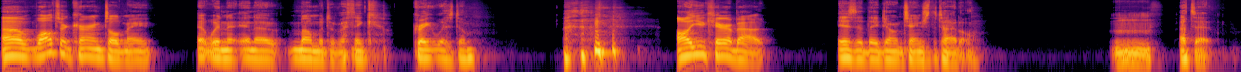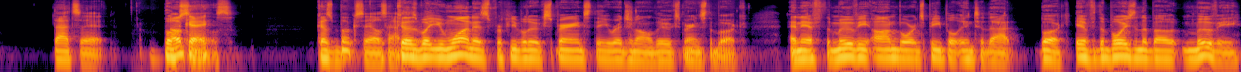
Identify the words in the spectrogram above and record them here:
Uh, Walter Kirn told me that when in a moment of, I think, great wisdom, all you care about is that they don't change the title. Mm, That's it. that's it. Book Okay. sales. Because book sales happen. Because what you want is for people to experience the original, to experience the book. And if the movie onboards people into that book, if the Boys in the Boat movie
